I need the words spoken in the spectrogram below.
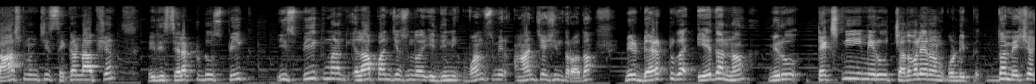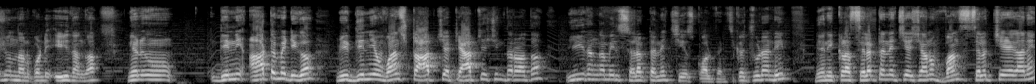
లాస్ట్ నుంచి సెకండ్ ఆప్షన్ ఇది సెలెక్ట్ టు స్పీక్. ఈ స్పీక్ మనకు ఎలా పనిచేస్తుందో దీన్ని వన్స్ మీరు ఆన్ చేసిన తర్వాత మీరు డైరెక్ట్గా ఏదన్నా మీరు టెక్స్ట్ని మీరు చదవలేరు అనుకోండి పెద్ద మెసేజ్ ఉందనుకోండి ఈ విధంగా నేను దీన్ని ఆటోమేటిక్గా మీరు దీన్ని వన్ స్టాప్ చే ట్యాప్ చేసిన తర్వాత ఈ విధంగా మీరు సెలెక్ట్ అనేది చేసుకోవాలి ఫ్రెండ్స్ ఇక్కడ చూడండి నేను ఇక్కడ సెలెక్ట్ అనేది చేశాను. వన్స్ సెలెక్ట్ చేయగానే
